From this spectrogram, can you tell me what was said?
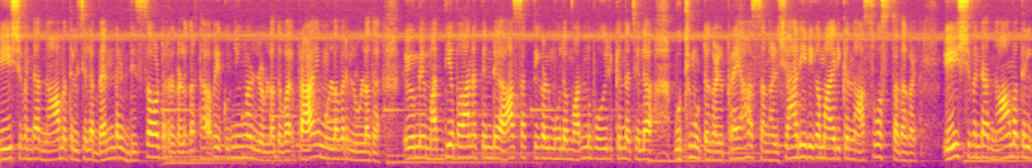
യേശുവിന്റെ നാമത്തിൽ ചില ബെൻഡൽ ഡിസോർഡറുകൾ കർത്താവെ കുഞ്ഞുങ്ങളിലുള്ളത് പ്രായമുള്ളവരിലുള്ളത് ദൈവമേ മദ്യപാനത്തിന്റെ ആസക്തികൾ മൂലം വന്നു പോയിരിക്കുന്ന ചില ബുദ്ധിമുട്ടുകൾ പ്രയാസങ്ങൾ ശാരീരികമായിരിക്കുന്ന അസ്വസ്ഥതകൾ. യേശുവിന്റെ നാമത്തിൽ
